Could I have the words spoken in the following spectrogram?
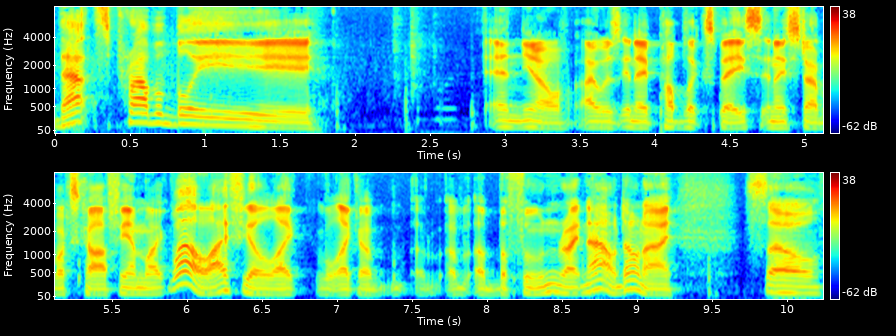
that's probably and you know I was in a public space in a Starbucks coffee. I'm like, well, I feel like like a, a, a buffoon right now, don't I? So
